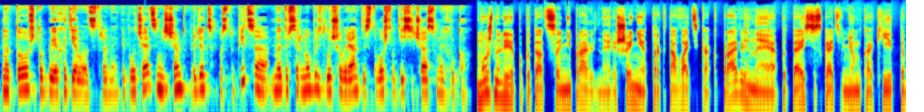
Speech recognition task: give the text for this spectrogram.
на то, что бы я хотела от страны. И получается, мне с чем-то придется поступиться, но это все равно будет лучший вариант из того, что вот есть сейчас в моих руках. Можно ли попытаться неправильное решение трактовать как правильное, пытаясь искать в нем какие-то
